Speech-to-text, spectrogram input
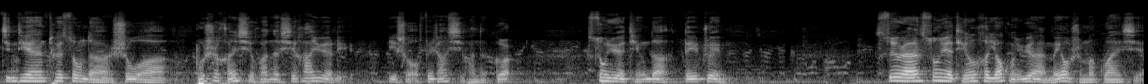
今天推送的是我不是很喜欢的嘻哈乐里一首非常喜欢的歌，宋岳庭的《Daydream》。虽然宋岳庭和摇滚乐没有什么关系，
